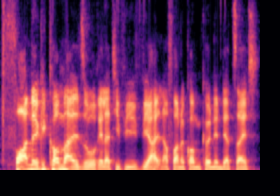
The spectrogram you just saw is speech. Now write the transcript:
vorne gekommen, also relativ wie wir halt nach vorne kommen können in der Zeit.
